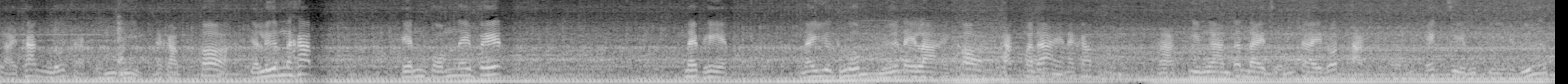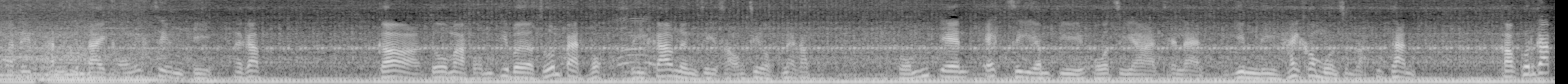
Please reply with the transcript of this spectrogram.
หลายท่านรู้จักผมดีนะครับ ก็อย่าลืมนะครับ เห็นผมในเฟซในเพจใน YouTube หรือในไลน์ก็ทักมาได้นะครับ หากทีมงานท่านใดสนใจรถตักของ XCMG หรือผลิตภัณฑ์อื่นใดของ XCMG นะครับ ก็โทรมาผมที่เบอร์ 0864914246 นะครับ ผมเจน XCMG OCR Thailand ยินดีให้ข้อมูลสำหรับทุกท่าน ขอบคุณครับ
